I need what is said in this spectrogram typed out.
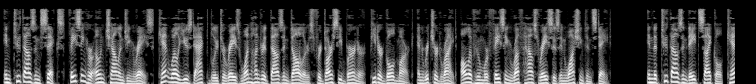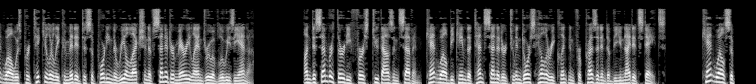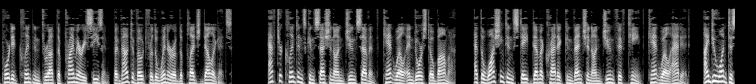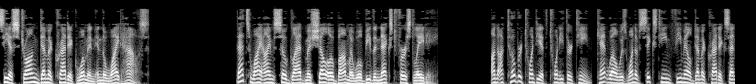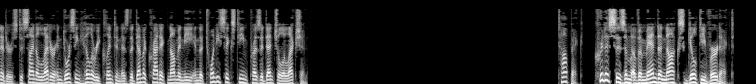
In 2006, facing her own challenging race, Cantwell used ActBlue to raise $100,000 for Darcy Burner, Peter Goldmark, and Richard Wright, all of whom were facing rough house races in Washington state. In the 2008 cycle, Cantwell was particularly committed to supporting the re-election of Senator Mary Landrieu of Louisiana. On December 31, 2007, Cantwell became the 10th senator to endorse Hillary Clinton for President of the United States. Cantwell supported Clinton throughout the primary season, but vowed to vote for the winner of the pledged delegates. After Clinton's concession on June 7, Cantwell endorsed Obama. At the Washington State Democratic Convention on June 15, Cantwell added, "'I do want to see a strong Democratic woman in the White House. That's why I'm so glad Michelle Obama will be the next First Lady.' On October 20, 2013, Cantwell was one of 16 female Democratic senators to sign a letter endorsing Hillary Clinton as the Democratic nominee in the 2016 presidential election. Criticism of Amanda Knox guilty verdict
